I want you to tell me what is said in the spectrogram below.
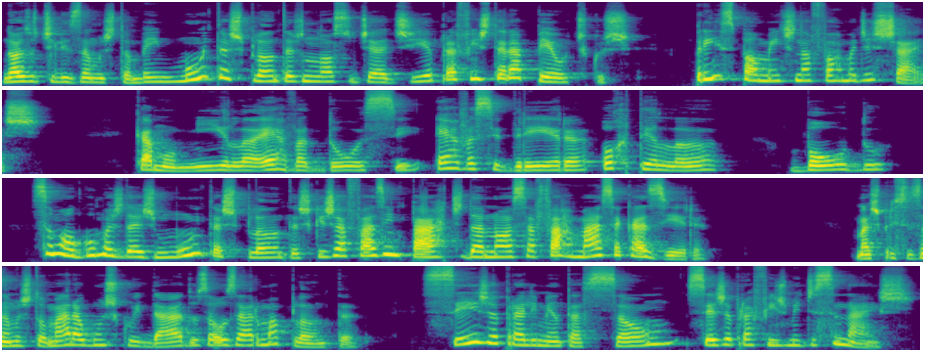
Nós utilizamos também muitas plantas no nosso dia a dia para fins terapêuticos, principalmente na forma de chás. Camomila, erva doce, erva cidreira, hortelã, boldo, são algumas das muitas plantas que já fazem parte da nossa farmácia caseira. Mas precisamos tomar alguns cuidados ao usar uma planta, seja para alimentação, seja para fins medicinais.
